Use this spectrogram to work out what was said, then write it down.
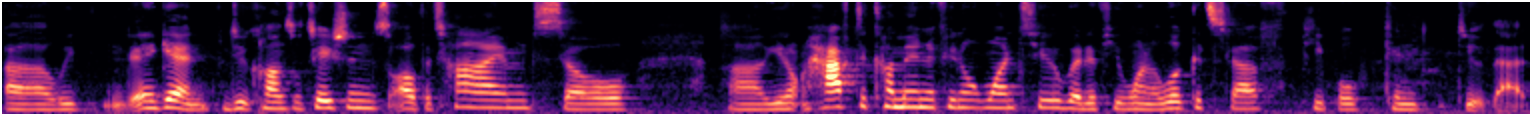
Uh, we again do consultations all the time, so uh, you don't have to come in if you don't want to. But if you want to look at stuff, people can do that.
